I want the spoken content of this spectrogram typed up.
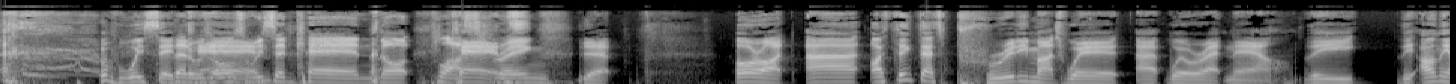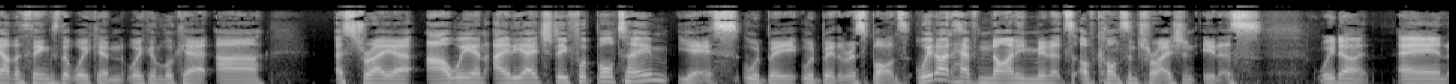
we said that it was can. also, we said can, not plus Cans. string. Yeah. All right. Uh, I think that's pretty much where uh, where we're at now. The the only other things that we can we can look at are Australia. Are we an ADHD football team? Yes, would be would be the response. We don't have ninety minutes of concentration in us. We don't. And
